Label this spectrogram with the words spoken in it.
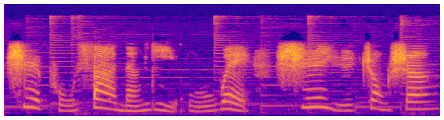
是菩萨能以无畏施于众生。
